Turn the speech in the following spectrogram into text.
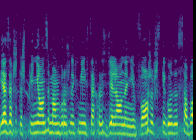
Ja zawsze też pieniądze mam w różnych miejscach rozdzielone, nie wożę wszystkiego ze sobą.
